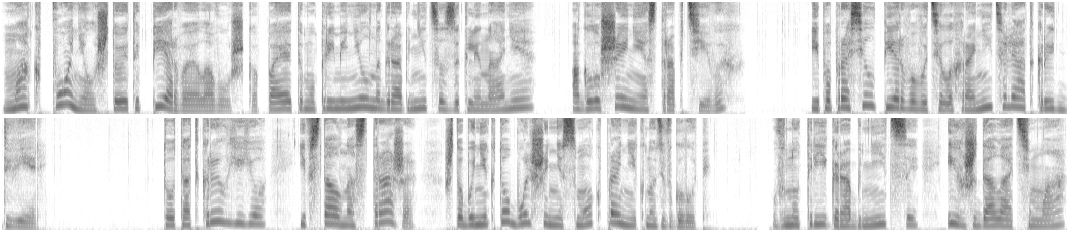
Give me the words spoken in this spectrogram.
Маг понял, что это первая ловушка, поэтому применил на гробнице заклинание — оглушение строптивых и попросил первого телохранителя открыть дверь. Тот открыл ее и встал на страже, чтобы никто больше не смог проникнуть вглубь. Внутри гробницы их ждала тьма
